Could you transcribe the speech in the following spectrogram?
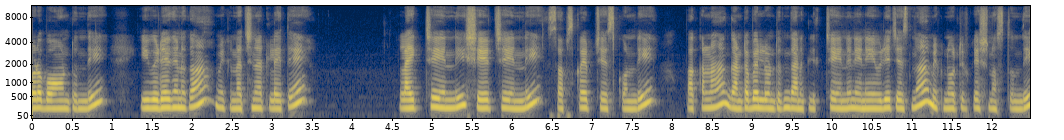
కూడా బాగుంటుంది. ఈ వీడియో కనుక మీకు నచ్చినట్లయితే లైక్ చేయండి షేర్ చేయండి సబ్స్క్రైబ్ చేసుకోండి. పక్కన గంట బెల్ ఉంటుంది దాన్ని క్లిక్ చేయండి. నేను ఏ వీడియో చేసినా మీకు నోటిఫికేషన్ వస్తుంది.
